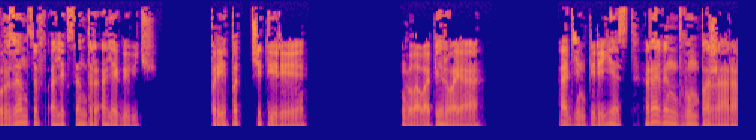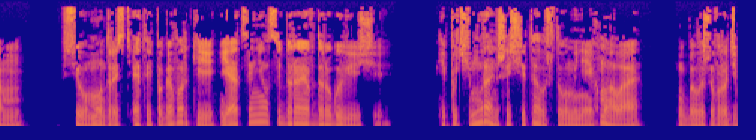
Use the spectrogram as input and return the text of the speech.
Курзанцев Александр Олегович. Препод 4. Глава первая. Один переезд равен двум пожарам. Всю мудрость этой поговорки я оценил, собирая в дорогу вещи. И почему раньше считал, что у меня их мало? Было же вроде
